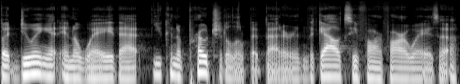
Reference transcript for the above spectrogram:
but doing it in a way that you can approach it a little bit better. And the galaxy far, far away is a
